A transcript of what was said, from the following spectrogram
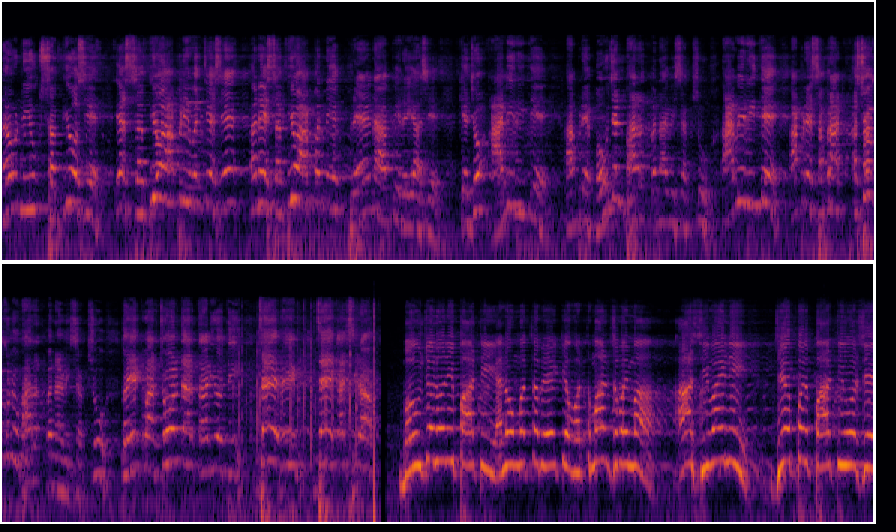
નવનિયુક્ત સભ્યો છે, એ સભ્યો આપણી વચ્ચે છે અને સભ્યો આપણને એક પ્રેરણા આપી રહ્યા છે કે જો આવી રીતે આપણે બહુજન ભારત બનાવી શકશું. આવી રીતે આપણે સમ્રાટ અશોકનું ભારત બનાવી શકશું. તો એકવાર જોરદાર તાળીઓથી જય ભીમ, જય કાશીરામ. બહુજનોની પાર્ટી, એનો મતલબ એ કે વર્તમાન સમયમાં આ સિવાયની જે પણ પાર્ટીઓ છે,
